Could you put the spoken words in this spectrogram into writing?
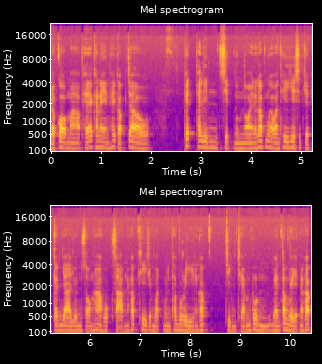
แล้วก็มาแพ้คะแนนให้กับเจ้า เพชรไพลินสิทธิ์หนุ่มน้อยนะครับเมื่อวันที่ 27 กันยายน 2563 นะครับที่จังหวัดนนทบุรีนะครับชิงแชมป์รุ่นแบนตัมเวทนะครับ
